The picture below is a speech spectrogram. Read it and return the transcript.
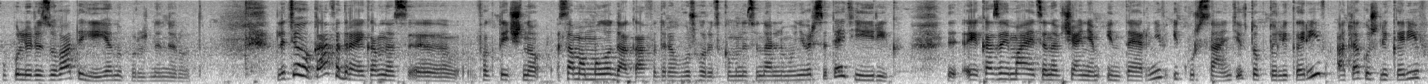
популяризувати гігієну порожнини рота. Для цього кафедра, яка в нас е, фактично сама молода кафедра в Ужгородському національному університеті, їй рік, е, яка займається навчанням інтернів і курсантів, тобто лікарів, а також лікарів,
